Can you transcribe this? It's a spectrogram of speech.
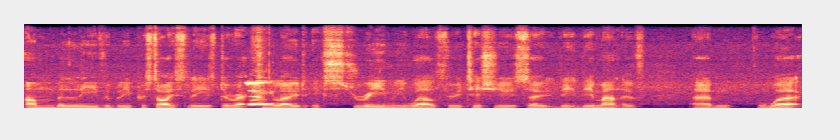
unbelievably precisely, is directing Yeah. load extremely well through tissues. So the the amount of um, work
